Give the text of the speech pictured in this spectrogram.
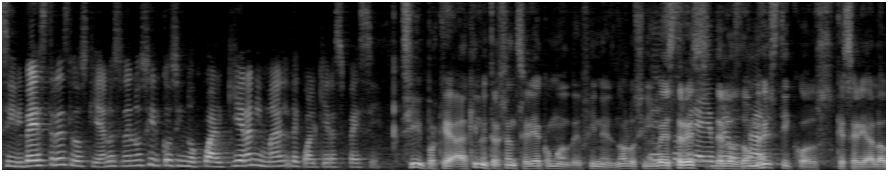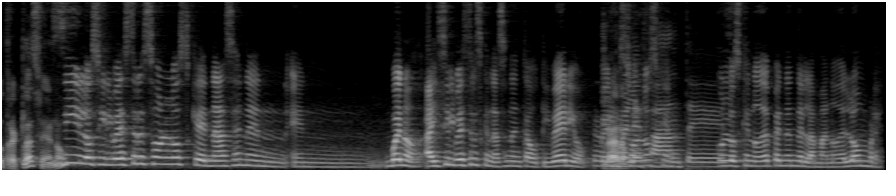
silvestres los que ya no están en los circos, sino cualquier animal de cualquier especie. Sí, porque aquí lo interesante sería cómo defines, ¿no? Los silvestres de los domésticos, que sería la otra clase, ¿no? Sí, los silvestres son los que nacen en, bueno, hay silvestres que nacen en cautiverio, pero, son los que, con los que no dependen de la mano del hombre.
